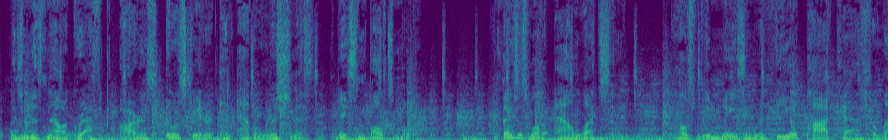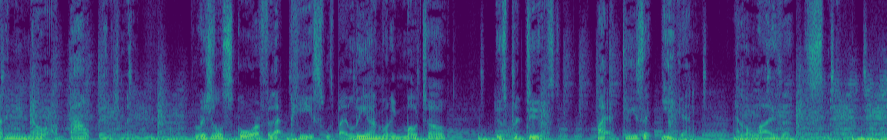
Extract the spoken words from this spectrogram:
Benjamin is now a graphic artist, illustrator, and abolitionist based in Baltimore. And thanks as well to Al Letson, host of the amazing Reveal podcast, for letting me know about Benjamin. The original score for that piece was by Leon Morimoto. It was produced by Adizah Eghan and Eliza Smith.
